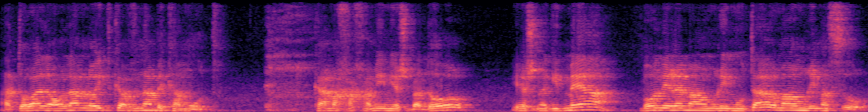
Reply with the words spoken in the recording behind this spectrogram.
התורה לעולם לא התכוונה בכמות. כמה חכמים יש בדור, יש נגיד מאה, בואו נראה מה אומרים מותר, מה אומרים אסור.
